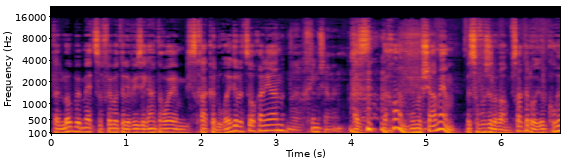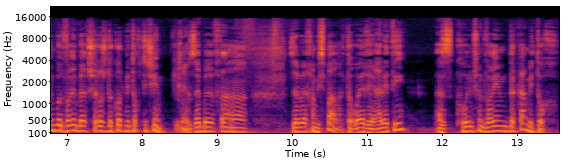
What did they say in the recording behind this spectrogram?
אתה לא באמת צופה בטלוויזיה גם אם אתה רואה משחק כדורגל לצורך העניין. זה הכי משעמם. אז נכון הוא משעמם בסופו של דבר. משחק כדורגל קורים בו דברים בערך שלוש דקות מתוך 90 כאילו, זה בערך ה... זה בערך המספר. אתה רואה ריאליטי אז קורים שם דברים דקה מתוך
